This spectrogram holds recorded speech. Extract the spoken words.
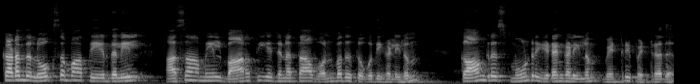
கடந்த லோக்சபா தேர்தலில் அசாமில் பாரதிய ஜனதா ஒன்பது தொகுதிகளிலும் காங்கிரஸ் மூன்று இடங்களிலும் வெற்றி பெற்றது.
